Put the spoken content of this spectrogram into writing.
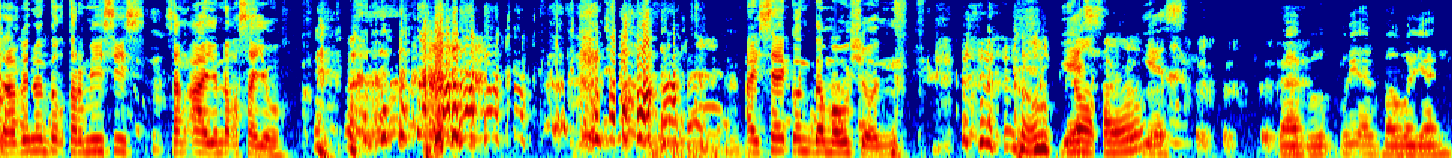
Sabi ng Dr. Mrs., sang-ayon ako sa'yo. I second the motion. Yes. Loko. Yes. Gago. Uy, ah, bawal yan.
